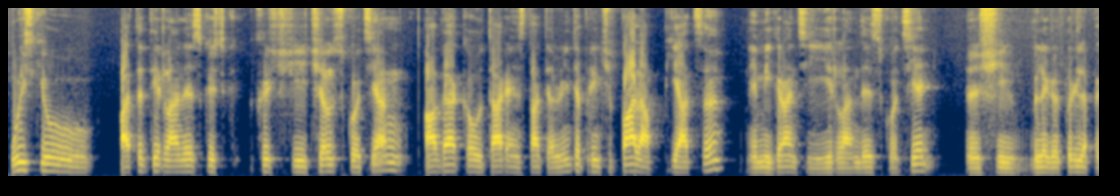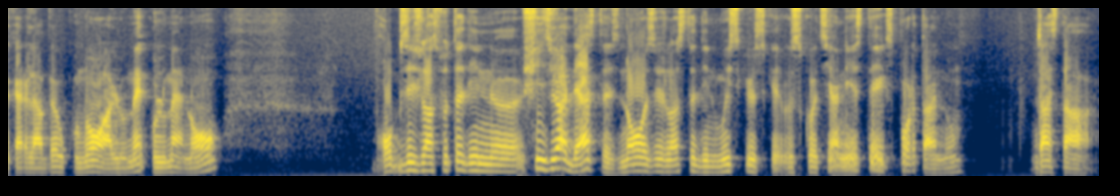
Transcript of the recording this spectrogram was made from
whisky-ul atât irlandez cât, cât și cel scoțian avea căutare în Statele Unite, principala piață, emigranții irlandezi scoțieni și legăturile pe care le aveau cu noua lume, cu lumea nouă, 80% din, uh, și în ziua de astăzi, 90% din whisky scoțian este exportat, nu? De asta,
